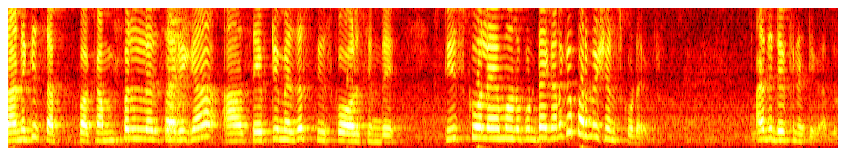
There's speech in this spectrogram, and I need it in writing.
దానికి సప్ కంపల్సరీగా ఆ సేఫ్టీ మెజర్స్ తీసుకోవాల్సిందే. తీసుకోలేము అనుకుంటే కనుక పర్మిషన్స్ కూడా ఇవ్వరు. అది డెఫినెట్గా అది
